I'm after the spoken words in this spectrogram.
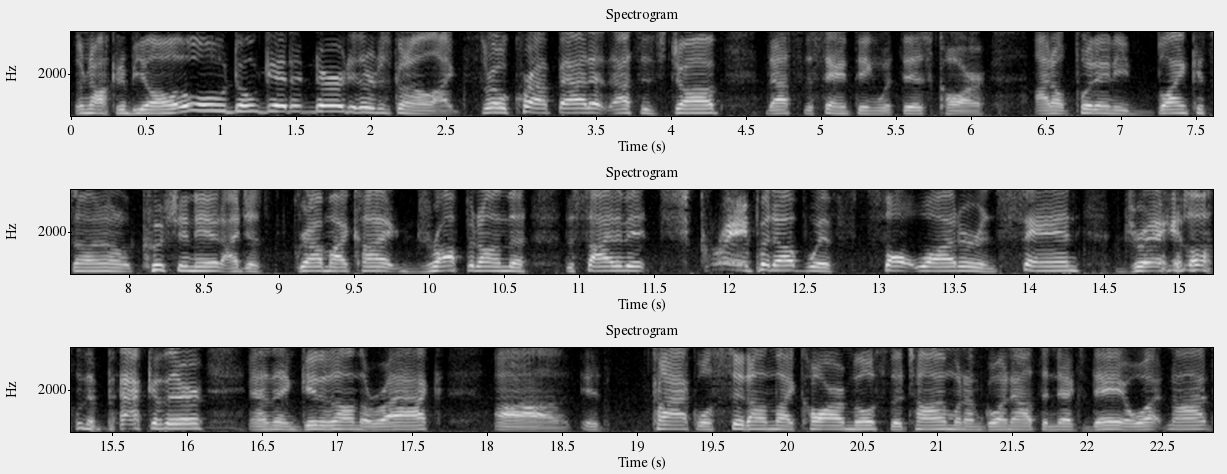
They're not going to be all, oh, don't get it dirty. They're just going to like throw crap at it. That's its job. That's the same thing with this car. I don't put any blankets on, it, I don't cushion it. I just grab my kayak, drop it on the, the side of it, scrape it up with salt water and sand, drag it along the back of there, and then get it on the rack. Uh, it kayak will sit on my car most of the time when I'm going out the next day or whatnot.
